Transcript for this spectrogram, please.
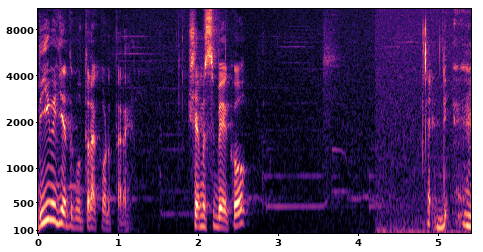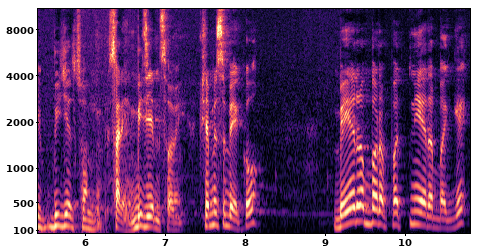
ಡಿ ವಿ ಜಿ ಅದಕ್ಕೆ ಉತ್ತರ ಕೊಡ್ತಾರೆ. ಕ್ಷಮಿಸಬೇಕು. B G L Swamy. Sorry B G M Swamy. ಕ್ಷಮಿಸಬೇಕು. ಬೇರೊಬ್ಬರ ಪತ್ನಿಯರ ಬಗ್ಗೆ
